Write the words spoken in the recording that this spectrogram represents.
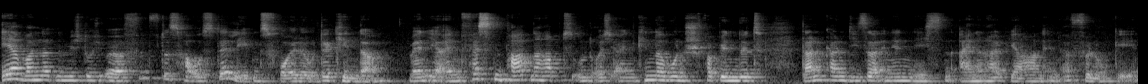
Er wandert nämlich durch euer fünftes Haus der Lebensfreude und der Kinder. Wenn ihr einen festen Partner habt und euch einen Kinderwunsch verbindet, dann kann dieser in den nächsten eineinhalb Jahren in Erfüllung gehen.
